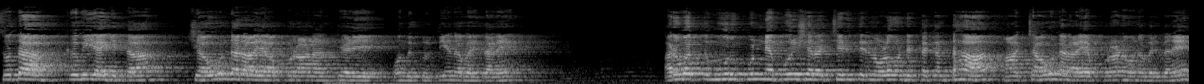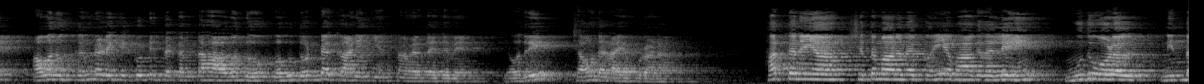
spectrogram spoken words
ಸ್ವತಃ ಕವಿಯಾಗಿದ್ದ ಚೌಂಡರಾಯ ಪುರಾಣ ಅಂತ ಹೇಳಿ ಒಂದು ಕೃತಿಯನ್ನು ಬರೀತಾನೆ. ಅರವತ್ತ್ ಮೂರು ಪುಣ್ಯ ಪುರುಷರ ಚರಿತ್ರೆಯನ್ನು ಒಳಗೊಂಡಿರ್ತಕ್ಕಂತಹ ಆ ಚಾವುಂಡರಾಯ ಪುರಾಣವನ್ನು ಬರೀತಾನೆ. ಅವನು ಕನ್ನಡಕ್ಕೆ ಕೊಟ್ಟಿರ್ತಕ್ಕಂತಹ ಒಂದು ಬಹುದೊಡ್ಡ ಕಾಣಿಕೆ ಅಂತ ನಾವು ಹೇಳ್ತಾ ಇದ್ದೇವೆ. ಯಾವುದ್ರಿ? ಚೌಂಡರಾಯ ಪುರಾಣ. ಹತ್ತನೆಯ ಶತಮಾನದ ಕೊನೆಯ ಭಾಗದಲ್ಲಿ ಮುದುವೊಳಲ್ನಿಂದ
